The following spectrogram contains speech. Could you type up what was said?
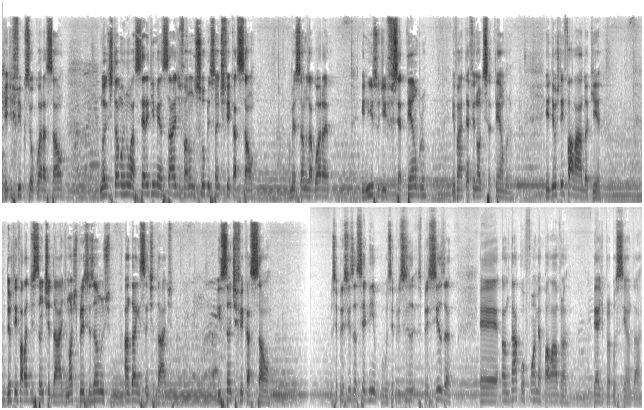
que edifica o seu coração. Nós estamos numa série de mensagens falando sobre santificação. Começamos agora início de setembro e vai até final de setembro. E Deus tem falado aqui. Deus tem falado de santidade. Nós precisamos andar em santidade e santificação. Você precisa ser limpo. Você precisa, precisa é, andar conforme a palavra pede para você andar.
